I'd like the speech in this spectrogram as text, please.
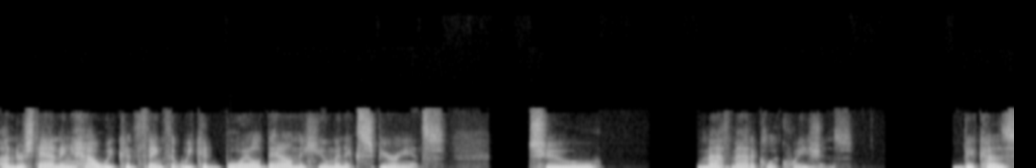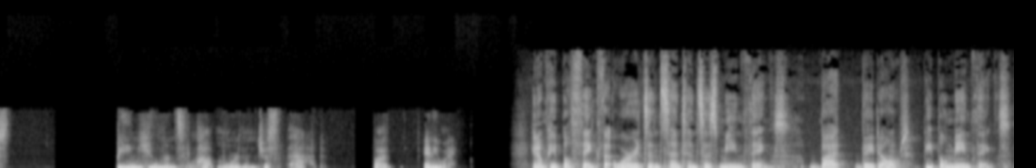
understanding how we could think that we could boil down the human experience to mathematical equations because being human's a lot more than just that. But anyway. You know, people think that words and sentences mean things, but they don't. People mean things.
